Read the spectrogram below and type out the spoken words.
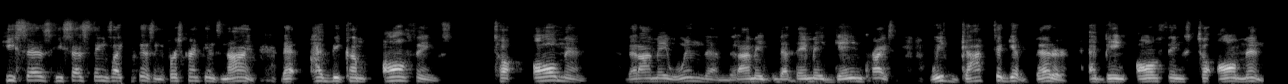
He says he says things like this in First corinthians 9 that i've become all things to all men that i may win them that i may that they may gain christ. We've got to get better at being all things to all men.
